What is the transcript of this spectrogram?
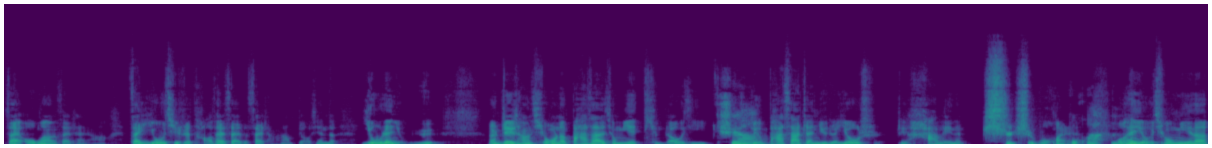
在欧冠的赛场上，在尤其是淘汰赛的赛场上表现的游刃有余。而这场球呢，巴萨的球迷也挺着急。是啊，这个巴萨占据着优势，这个哈维呢迟迟不换人，不换嗯我看有球迷呢，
